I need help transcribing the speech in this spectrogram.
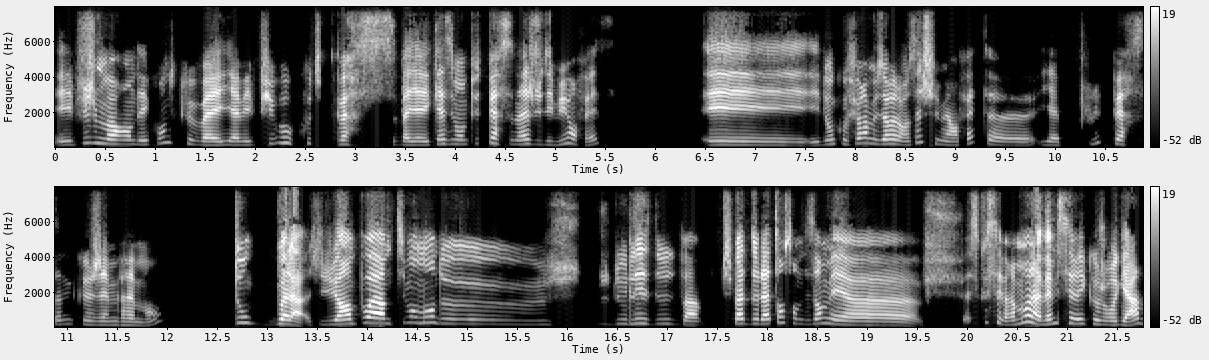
et puis je me rendais compte que bah il y avait plus beaucoup de pers, bah il y avait quasiment plus de personnages du début en fait. Et, et donc au fur et à mesure où j'avançais, je me suis dit, mais en fait, euh, il y a plus personne que j'aime vraiment. Donc voilà, j'ai eu un peu un petit moment de de, de, de enfin, je sais pas de latence en me disant mais euh, est-ce que c'est vraiment la même série que je regarde?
